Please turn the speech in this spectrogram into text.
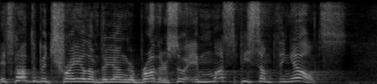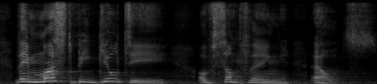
It's not the betrayal of their younger brother, so it must be something else. They must be guilty of something else.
